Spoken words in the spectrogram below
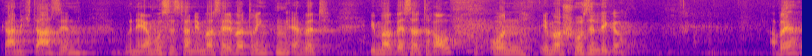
gar nicht da sind und er muss es dann immer selber trinken, er wird immer besser drauf und immer schusseliger. Aber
